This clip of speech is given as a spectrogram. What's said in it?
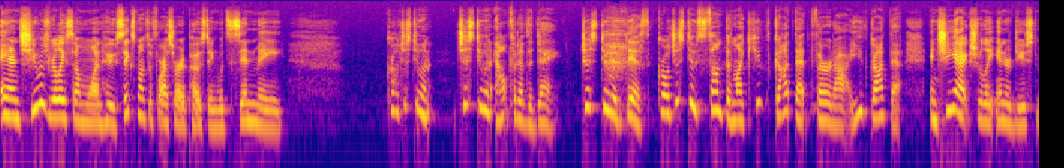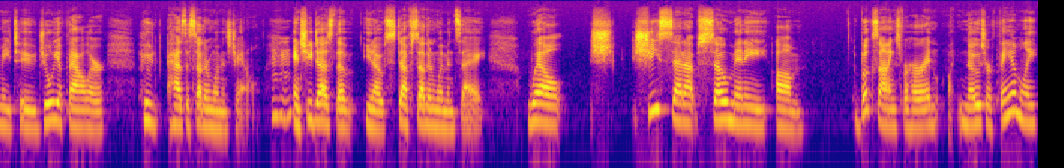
And she was really someone who 6 months before I started posting would send me girl, just do an just do an outfit of the day. Just do it this. Girl, just do something like you've got that third eye. You've got that. And she actually introduced me to Julia Fowler who has a Southern Women's channel. And she does the, you know, stuff Southern women say. Well, sh- she set up so many um, book signings for her and like knows her family.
